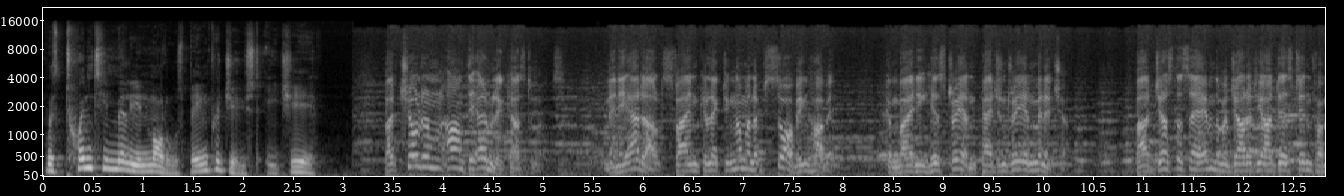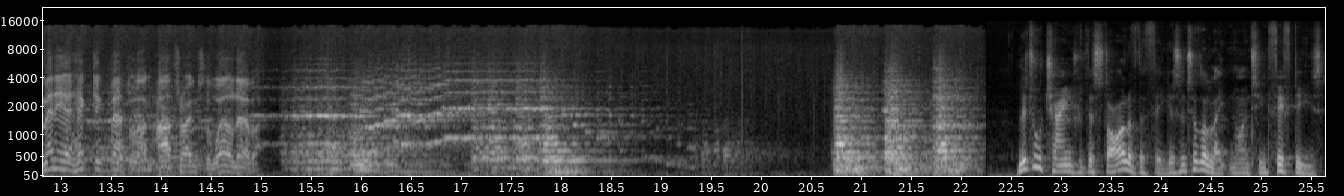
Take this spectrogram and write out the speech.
with 20 million models being produced each year. But children aren't the only customers. Many adults find collecting them an absorbing hobby, combining history and pageantry in miniature. But just the same, the majority are destined for many a hectic battle on hearthrugs the world over. Little changed with the style of the figures until the late 1950s,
